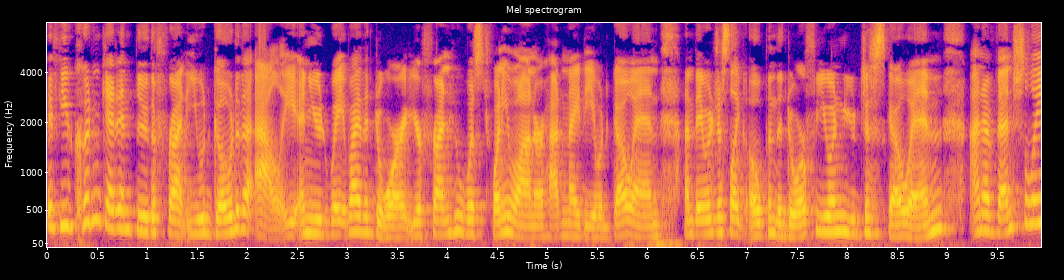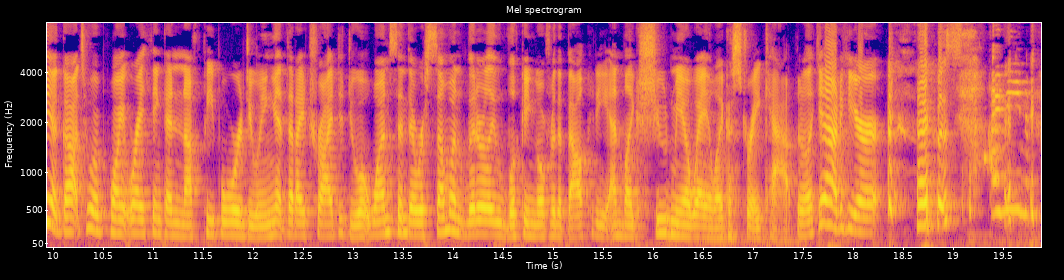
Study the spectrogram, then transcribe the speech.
if you couldn't get in through the front, you would go to the alley and you'd wait by the door. Your friend who was 21 or had an idea would go in and they would just like open the door for you and you'd just go in. And eventually it got to a point where I think enough people were doing it that I tried to do it once and there was someone literally looking over the balcony and like shooed me away like a stray cat. They're like, get out of here. I was, I mean,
